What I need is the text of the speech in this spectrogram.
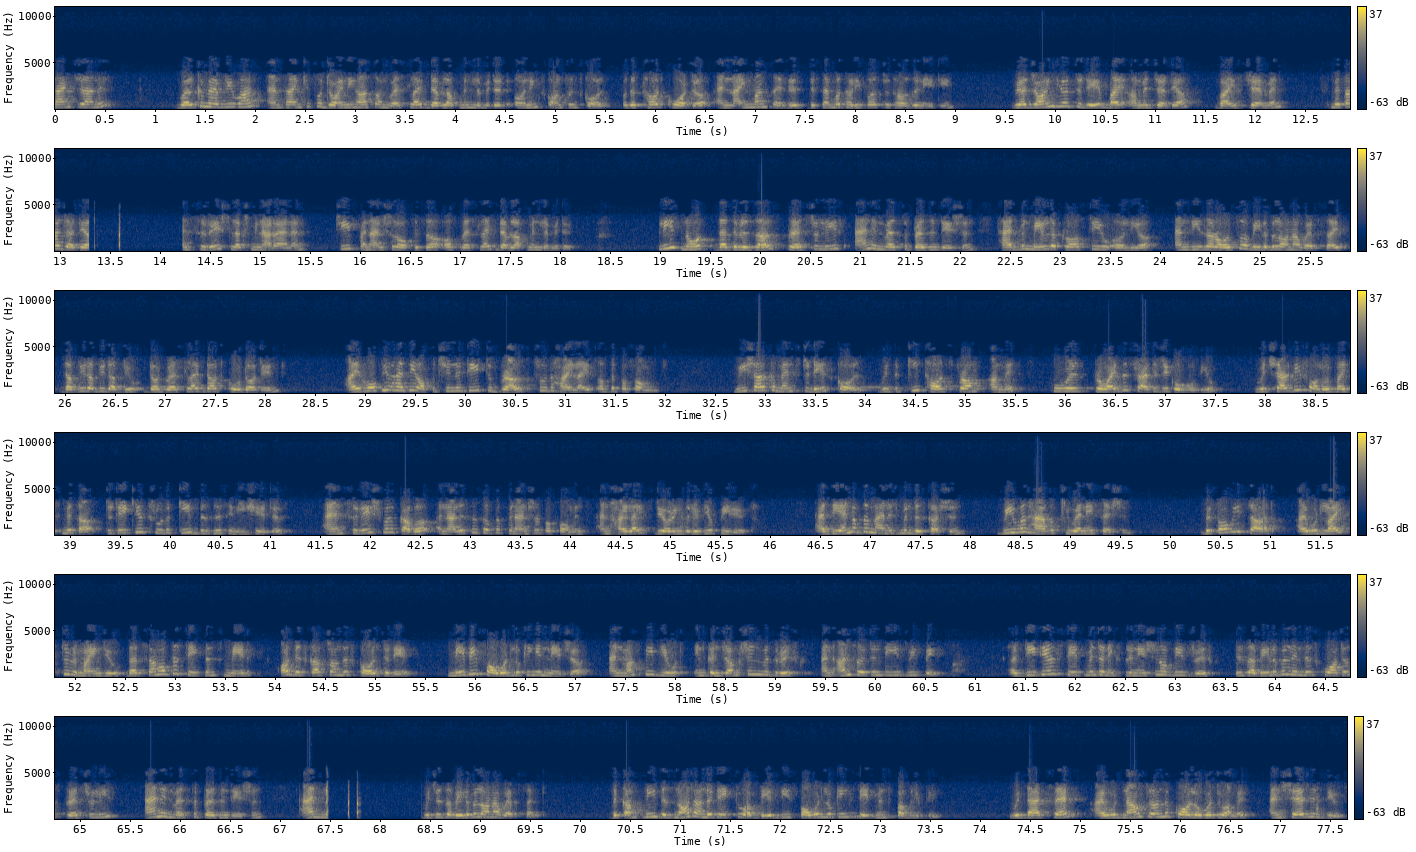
Thanks, Janet. Welcome everyone and thank you for joining us on Westlife Development Limited earnings conference call for the third quarter and nine months ended December 31st, 2018. We are joined here today by Amit Jatia, Vice Chairman, Smita Jatia, and Suresh Lakshminarayanan, Chief Financial Officer of Westlife Development Limited. Please note that the results, press release and investor presentation had been mailed across to you earlier and these are also available on our website www.westlife.co.in. I hope you had the opportunity to browse through the highlights of the performance. We shall commence today's call with the key thoughts from Amit who will provide the strategic overview which shall be followed by Smita to take you through the key business initiatives and Suresh will cover analysis of the financial performance and highlights during the review period. At the end of the management discussion, we will have a Q&A session. Before we start, I would like to remind you that some of the statements made or discussed on this call today may be forward-looking in nature and must be viewed in conjunction with risks and uncertainties we face. A detailed statement and explanation of these risks is available in this quarter's press release and investor presentation and which is available on our website. The company does not undertake to update these forward-looking statements publicly. With that said, I would now turn the call over to Amit and share his views.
